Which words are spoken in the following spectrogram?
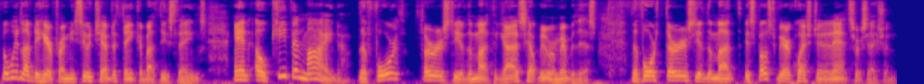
But we'd love to hear from you, see what you have to think about these things. And oh, keep in mind, the fourth Thursday of the month, the guys help me remember this. The fourth Thursday of the month is supposed to be our question and answer session.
